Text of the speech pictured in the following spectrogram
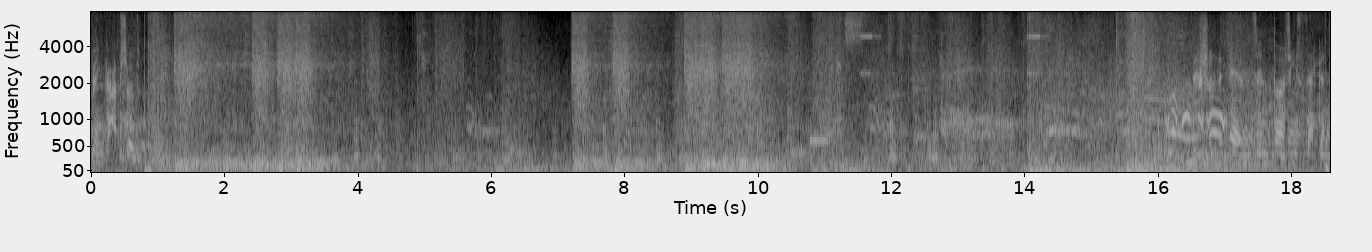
being captured. Mission ends in 30 seconds.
